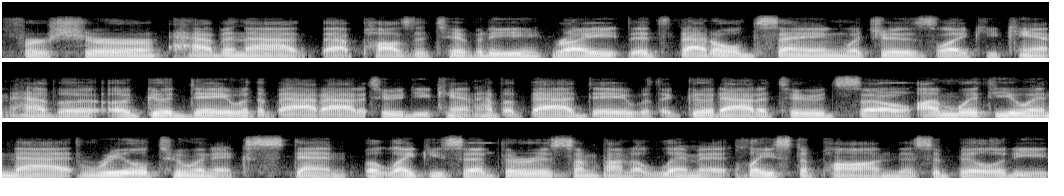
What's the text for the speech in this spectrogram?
for sure. Having that that positivity, right? It's that old saying, which is like you can't have a, a good day with a bad attitude, you can't have a bad day with a good attitude. So I'm with you in that, real to an extent. But like you said, there is some kind of limit placed upon this ability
